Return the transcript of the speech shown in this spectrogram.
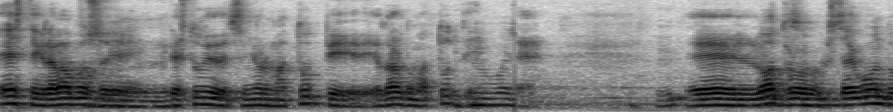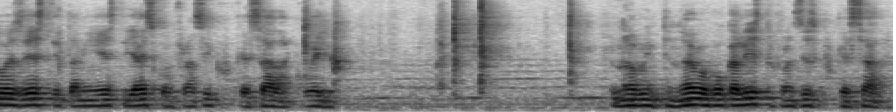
este grabamos en el estudio del señor Matute, Eduardo Matute. Eh. El otro, Segundo. es este también, este ya es con Francisco Quesada Cuello. Nuevo, nuevo vocalista, Francisco Quesada.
